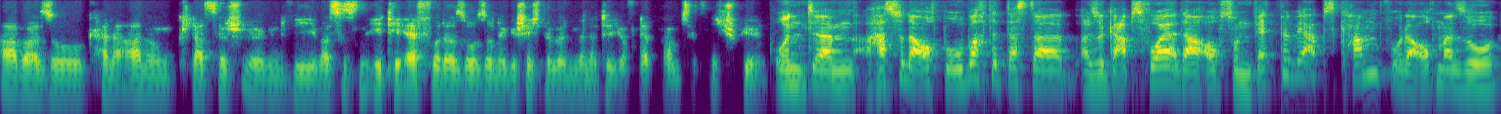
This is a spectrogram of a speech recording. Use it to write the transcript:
Aber so, keine Ahnung, klassisch irgendwie, was ist ein ETF oder so, so eine Geschichte würden wir natürlich auf NetBumps jetzt nicht spielen. Und ähm, hast du da auch beobachtet, dass da, also gab es vorher da auch so einen Wettbewerbskampf oder auch mal so,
